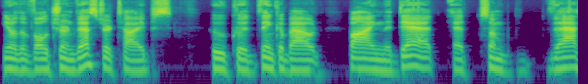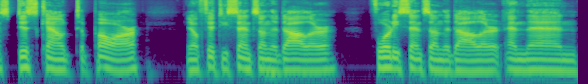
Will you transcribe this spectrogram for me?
you know, the vulture investor types who could think about buying the debt at some vast discount to par, you know, 50 cents on the dollar, 40 cents on the dollar, and then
